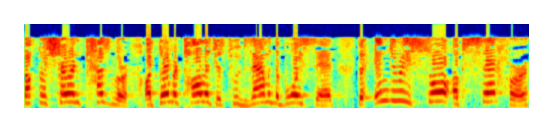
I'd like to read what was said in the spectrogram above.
Dr. Sharon Kessler, a dermatologist who examined the boy, said the injury so upset her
